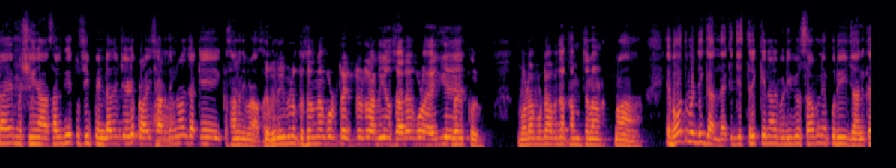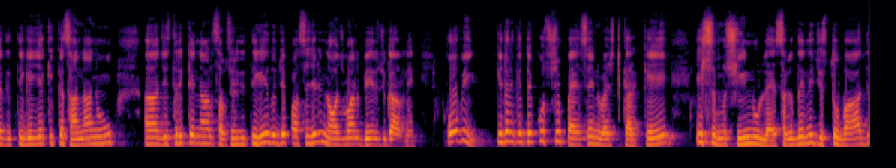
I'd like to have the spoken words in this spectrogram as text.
ਤਾਂ ਇਹ ਮਸ਼ੀਨ ਆ ਸਕਦੀ ਹੈ। ਤੁਸੀਂ ਪਿੰਡਾਂ ਦੇ ਵਿੱਚ ਜਿਹੜੇ ਪਰਾਲੀ ਛੱਡਦੇ ਨੇ ਉਹਨਾਂ ਜਾ ਕੇ ਕਿਸਾਨਾਂ ਦੀ ਬਣਾ ਸਕਦੇ ਹੋ। ਤਕਰੀਬਨ ਕਿਸਾਨਾਂ ਕੋਲ ਟਰੈਕਟਰ ਟਰਾਲੀਆਂ ਸਾਰਿਆਂ ਕੋਲ ਹੈਗੀ ਹੈ ਬਿਲਕੁਲ। ਮਾੜਾ ਮੋਟਾ ਆਪਦਾ ਕੰਮ ਚਲਾਉਣ। ਹਾਂ, ਇਹ ਬਹੁਤ ਵੱਡੀ ਗੱਲ ਹੈ ਕਿ ਜਿਸ ਤਰੀਕੇ ਨਾਲ ਵੀਡੀਓ ਸਾਹਿਬ ਨੇ ਪੂਰੀ ਜਾਣਕਾਰੀ ਦਿੱਤੀ ਗਈ ਹੈ ਕਿ ਕਿਸਾਨਾਂ ਨੂੰ ਜਿਸ ਤਰੀਕੇ ਨਾਲ ਸਬਸਿਡੀ ਦਿੱਤੀ ਗਈ ਹੈ, ਦੂਜੇ ਪਾਸੇ ਜਿਹੜੇ ਨੌਜਵਾਨ ਬੇਰੁਜ਼ਗਾਰ ਨੇ, ਉਹ ਵੀ ਕਿਤੇ ਨਾ ਕਿਤੇ ਕੁਝ ਪੈਸੇ ਇਨਵੈਸਟ ਕਰਕੇ ਇਸ ਮਸ਼ੀਨ ਨੂੰ ਲੈ ਸਕਦੇ ਨੇ, ਜਿਸ ਤੋਂ ਬਾਅਦ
